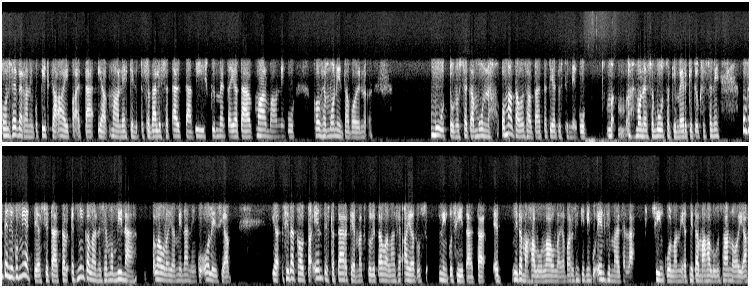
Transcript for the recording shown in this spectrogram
on sen verran niin kuin pitkä aika, että, ja mä oon ehtinyt tässä välissä täyttää 50, ja tämä maailma on niin kuin kauhean monin tavoin muuttunut sekä mun omalta osalta, että tietysti niin kuin monessa muussakin merkityksessä, niin mun piti niin kuin miettiä sitä, että, että minkälainen se mun minä laulaja minä niin kuin olisi. Ja, ja sitä kautta entistä tärkeämmäksi tuli tavallaan se ajatus niin kuin siitä, että, että mitä mä haluan laulaa ja varsinkin niin kuin ensimmäisellä sinkullani, että mitä mä haluan sanoa. Ja,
